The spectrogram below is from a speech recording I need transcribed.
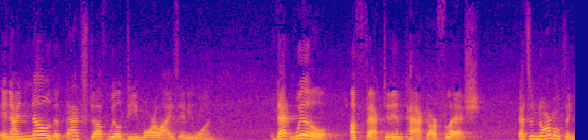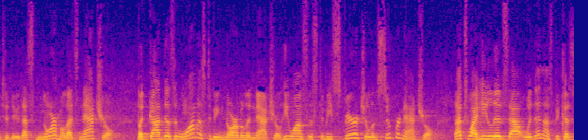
And I know that that stuff will demoralize anyone. That will affect and impact our flesh. That's a normal thing to do. That's normal. That's natural. But God doesn't want us to be normal and natural. He wants us to be spiritual and supernatural. That's why He lives out within us because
